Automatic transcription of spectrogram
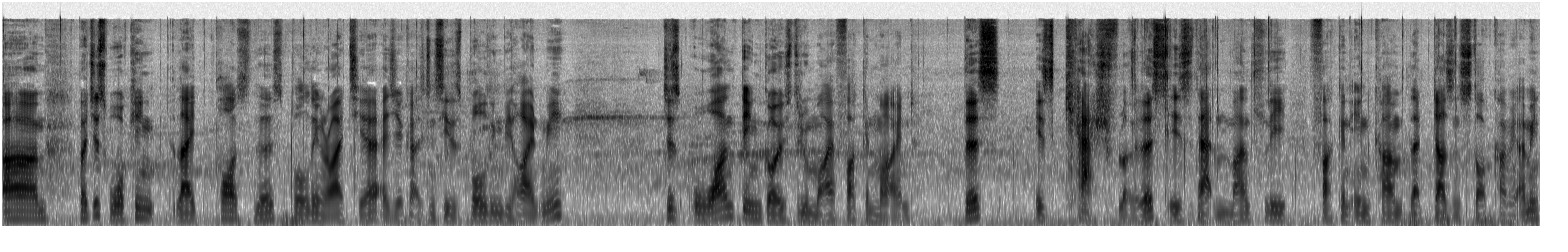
Um, but just walking like past this building right here, as you guys can see, this building behind me. Just one thing goes through my fucking mind. This is cash flow. This is that monthly fucking income that doesn't stop coming. I mean,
